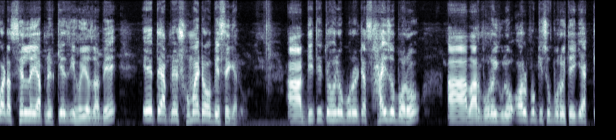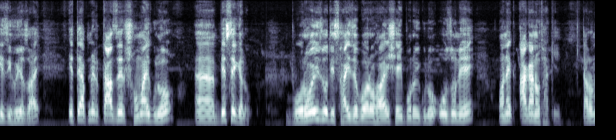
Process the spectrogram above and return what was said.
কটা সেললেই আপনার কেজি হয়ে যাবে। এতে আপনার সময়টাও বেঁচে গেল। আর দ্বিতীয়ত হলো বড়ইটা সাইজও বড়, আবার বড়ইগুলো অল্প কিছু বড়ইতে এক কেজি হয়ে যায়। এতে আপনার কাজের সময়গুলো বেঁচে গেল। বড়ই যদি সাইজে বড় হয়, সেই বড়ইগুলো ওজনে অনেক আগানো থাকে। কারণ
